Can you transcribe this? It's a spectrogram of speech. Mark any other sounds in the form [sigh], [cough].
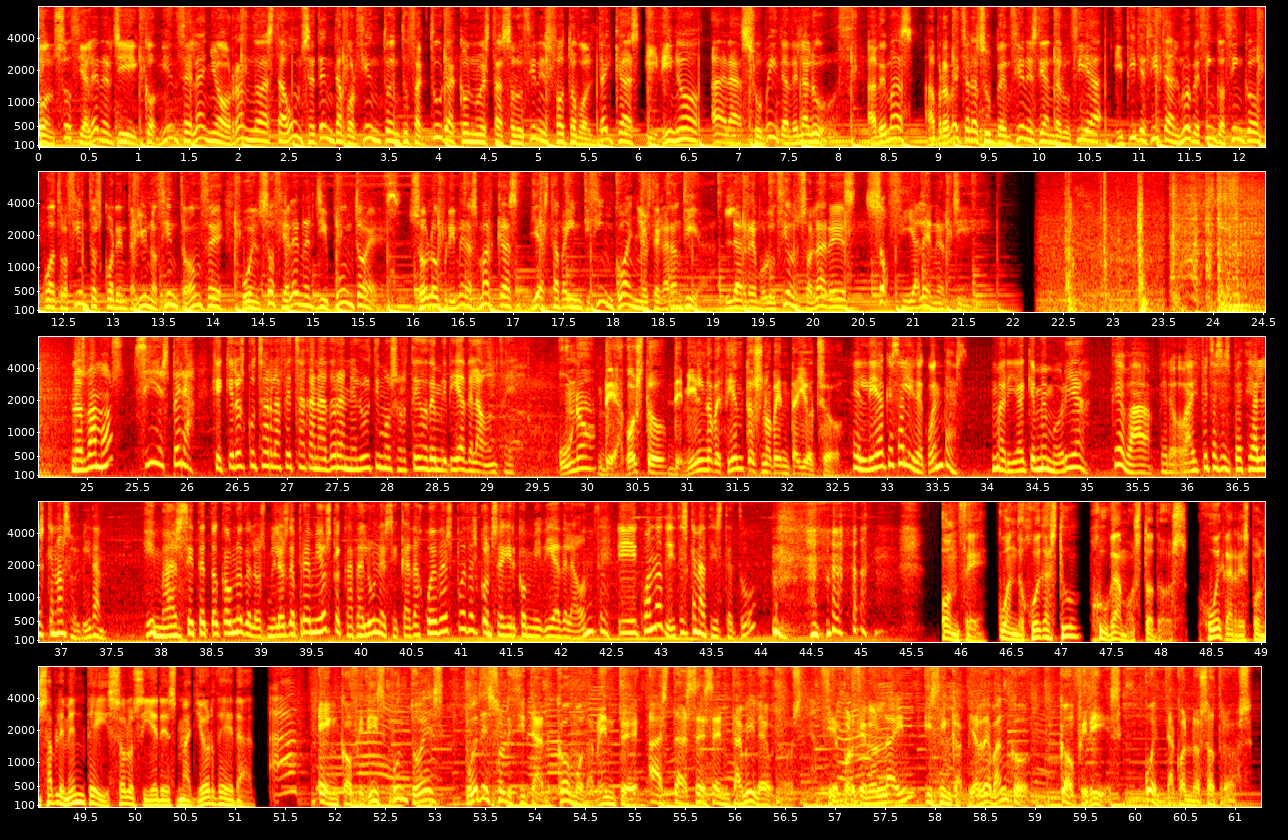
Con Social Energy comienza el año ahorrando hasta un 70% en tu factura con nuestras soluciones fotovoltaicas y Dino a la subida de la luz. Además, aprovecha las subvenciones de Andalucía y pide cita al 955-441-111 o en socialenergy.es. Solo primeras marcas y hasta 25 años de garantía. La revolución solar es Social Energy. ¿Nos vamos? Sí, espera, que quiero escuchar la fecha ganadora en el último sorteo de mi día de la 11. 1 de agosto de 1998. El día que salí de cuentas. María, qué memoria. ¿Qué va? Pero hay fechas especiales que no se olvidan. Y más si te toca uno de los miles de premios que cada lunes y cada jueves puedes conseguir con mi día de la 11. ¿Y cuándo dices que naciste tú? [laughs] 11. Cuando juegas tú, jugamos todos. Juega responsablemente y solo si eres mayor de edad. En cofidis.es puedes solicitar cómodamente hasta 60.000 euros, 100% online y sin cambiar de banco. Cofidis, cuenta con nosotros.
